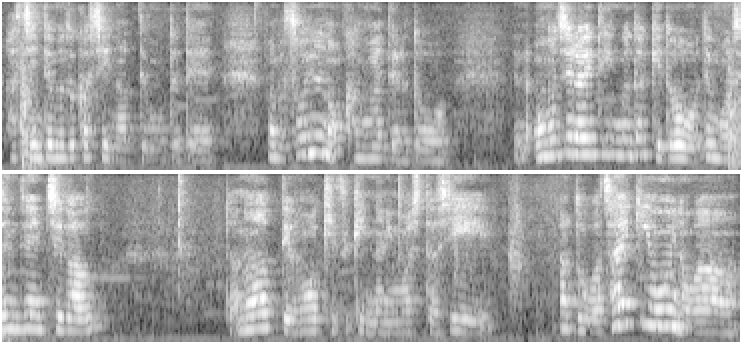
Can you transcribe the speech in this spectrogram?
発信って難しいなって思っててなんかそういうのを考えてると同じライティングだけどでも全然違う。だなっていうのは気づきになりましたしあとは最近多いのが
